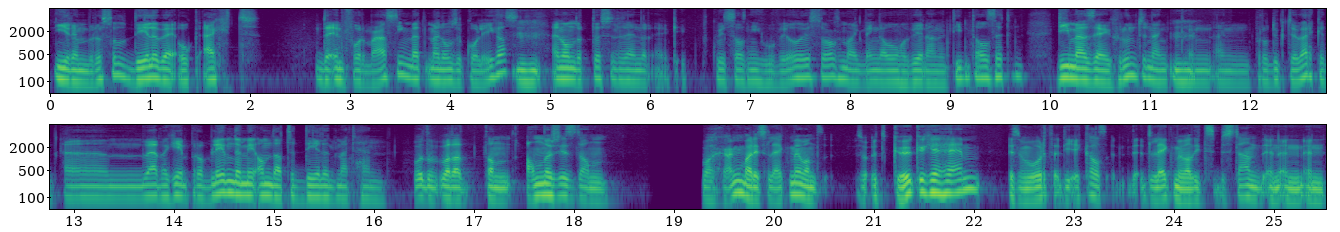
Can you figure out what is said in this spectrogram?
Hier in Brussel delen wij ook echt de informatie met, met onze collega's. Mhm. En ondertussen zijn er, ik, ik, weet zelfs niet hoeveel restaurants, maar ik denk dat we ongeveer aan een tiental zitten, die met zijn groenten en, mhm. en, en, producten werken. Um, we hebben geen probleem ermee om dat te delen met hen. Wat, wat dat dan anders is dan wat gangbaar is, lijkt mij, want zo het keukengeheim is een woord die ik als... Het lijkt me wel iets bestaan. En, en, en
